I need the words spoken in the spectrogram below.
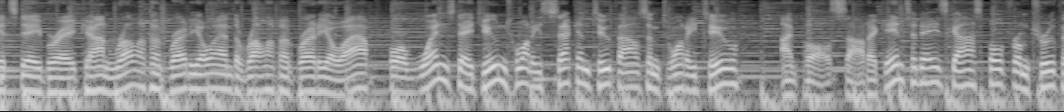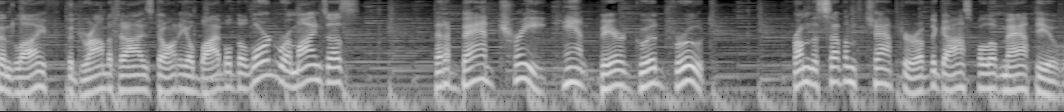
It's Daybreak on Relevant Radio and the Relevant Radio app for Wednesday, June 22nd, 2022. I'm Paul Sadek. In today's Gospel from Truth and Life, the dramatized audio Bible, the Lord reminds us that a bad tree can't bear good fruit. From the seventh chapter of the Gospel of Matthew.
